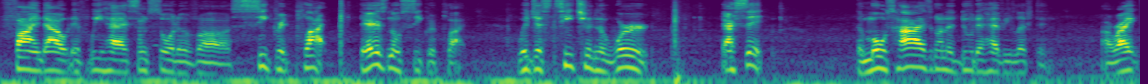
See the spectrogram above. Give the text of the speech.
find out if we had some sort of uh, secret plot. There is no secret plot. We're just teaching the word. That's it. The Most High is gonna do the heavy lifting. All right.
